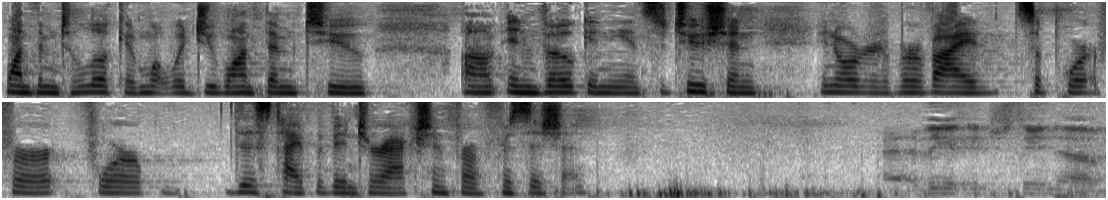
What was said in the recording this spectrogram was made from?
want them to look and what would you want them to um, invoke in the institution in order to provide support for, for this type of interaction for a physician? I think it's interesting um,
